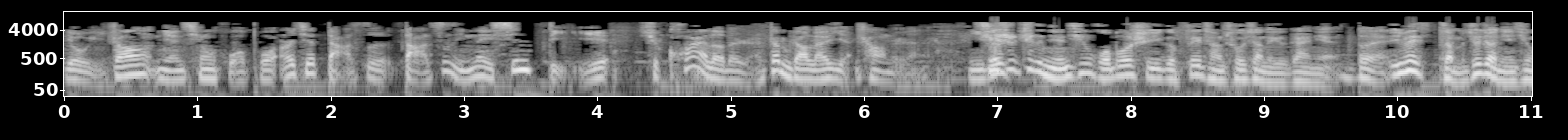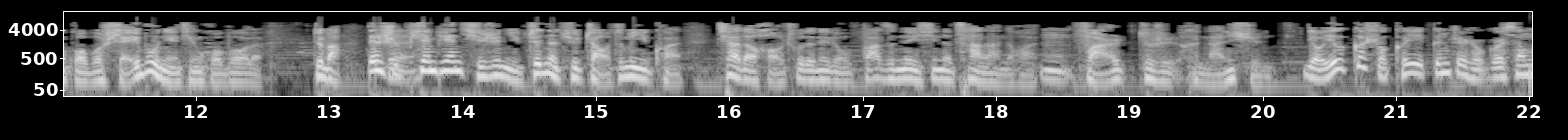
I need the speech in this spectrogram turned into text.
有一张年轻、活泼，而且打字打自己内心底去快乐的人，这么着来演唱的人。你其实这个年轻活泼是一个非常抽象的一个概念，对因为怎么就叫年轻活泼？谁不年轻活泼了？对吧？但是偏偏其实你真的去找这么一款恰到好处的那种发自内心的灿烂的话，嗯反而就是很难寻。有一个歌手可以跟这首歌相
